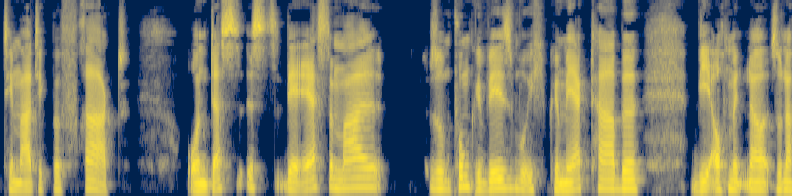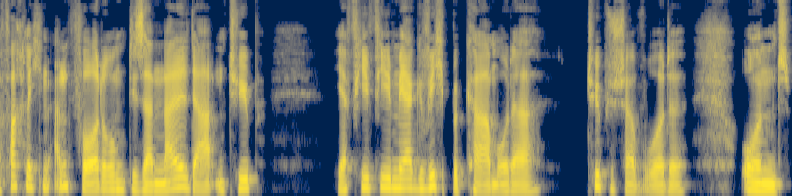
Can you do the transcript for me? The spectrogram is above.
Thematik befragt. Und das ist der erste Mal so ein Punkt gewesen, wo ich gemerkt habe, wie auch mit einer so einer fachlichen Anforderung dieser Null-Datentyp ja viel, viel mehr Gewicht bekam oder typischer wurde. Und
